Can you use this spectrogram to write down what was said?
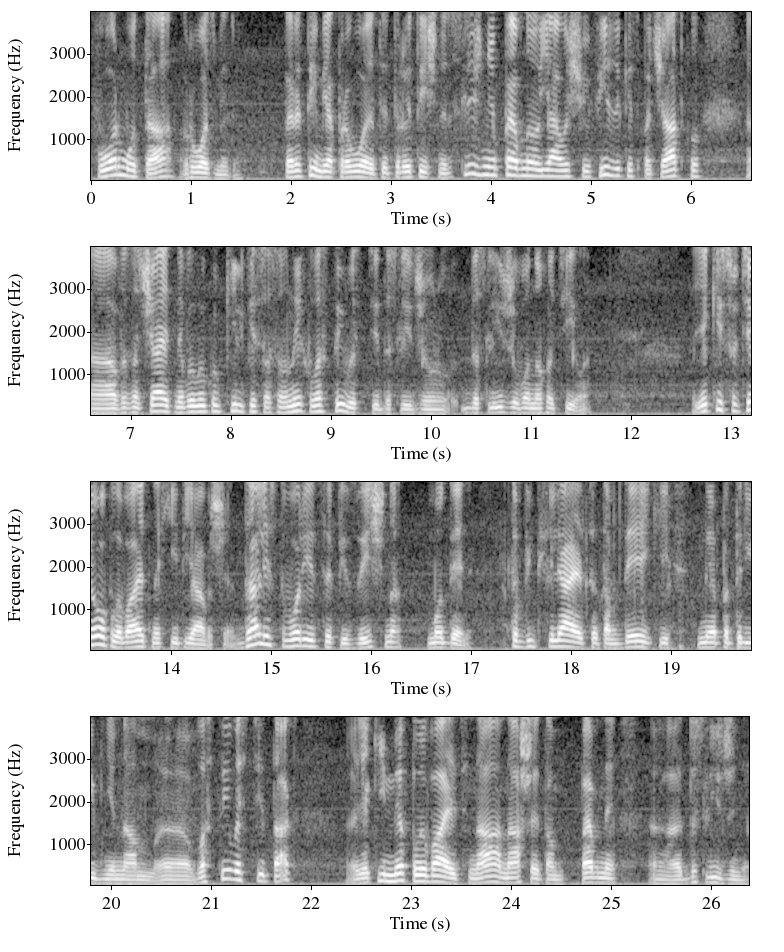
форму та розміри. Перед тим, як проводити теоретичне дослідження певного явища, фізики спочатку е, визначають невелику кількість основних властивостей досліджуваного тіла, які суттєво впливають на хід явища. Далі створюється фізична модель. Тобто відхиляються там деякі непотрібні нам е, властивості, так, е, які не впливають на наше там певне е, дослідження.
